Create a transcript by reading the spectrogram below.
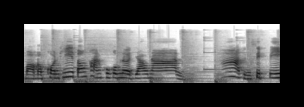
เหมาะกับคนที่ต้องการคุมกำเนิดยาวนาน 5-10 ปี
